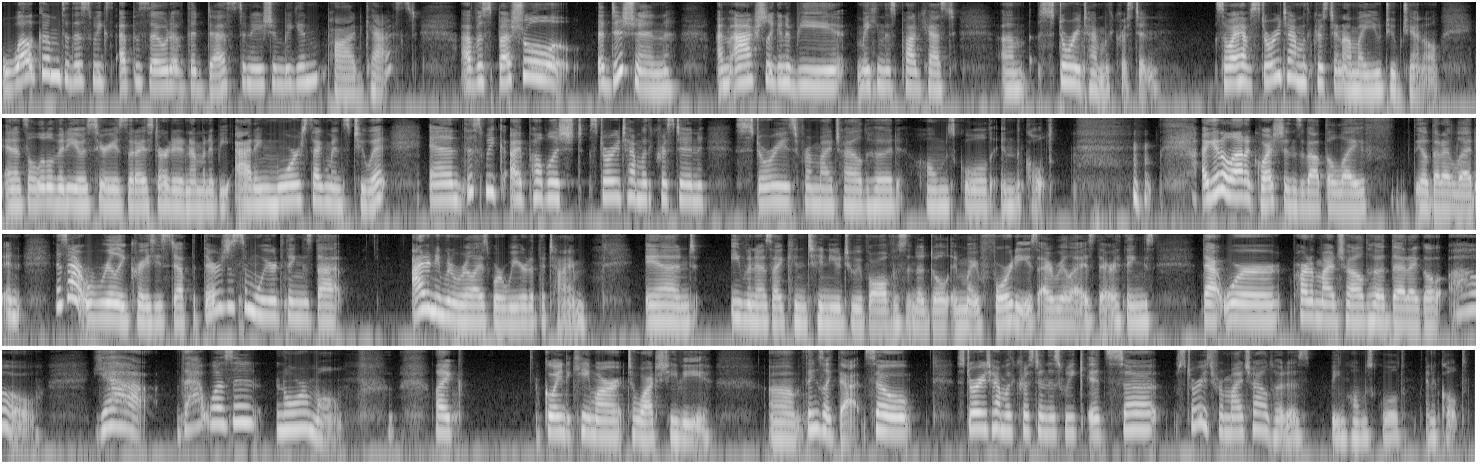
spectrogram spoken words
Welcome to this week's episode of the Destination Begin podcast. I have a special edition I'm actually going to be making this podcast um, story time with Kristen. So I have story time with Kristen on my YouTube channel, and it's a little video series that I started, and I'm going to be adding more segments to it. And this week I published story time with Kristen, stories from my childhood, homeschooled in the cult. I get a lot of questions about the life you know, that I led, and it's not really crazy stuff, but there's just some weird things that I didn't even realize were weird at the time. And even as I continue to evolve as an adult in my 40s, I realize there are things that were part of my childhood that I go, oh, yeah, that wasn't normal. like going to Kmart to watch TV, um, things like that. So, story time with Kristen this week, it's uh, stories from my childhood as being homeschooled in a cult.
